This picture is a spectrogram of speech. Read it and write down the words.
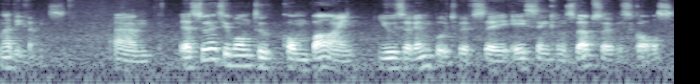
.NET events. Um, as soon as you want to combine user input with say asynchronous web service calls,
